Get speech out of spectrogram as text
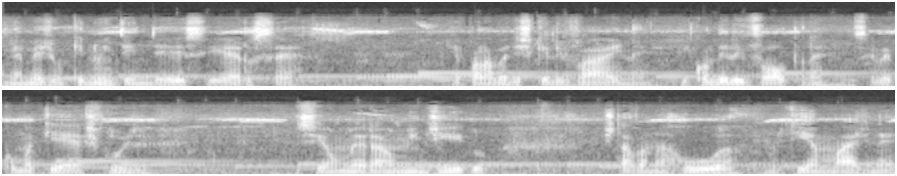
né, mesmo que não entendesse, era o certo. E a palavra diz que ele vai, né? E quando ele volta, né? Você vê como é que é as coisas. Esse homem era um mendigo, estava na rua, não tinha mais, né?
